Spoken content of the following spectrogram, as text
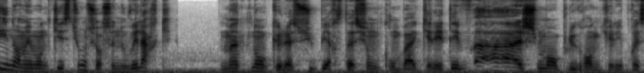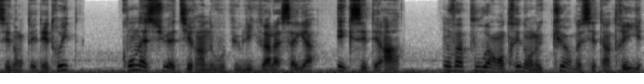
énormément de questions sur ce nouvel arc. Maintenant que la super station de combat, qu'elle était vachement plus grande que les précédentes, est détruite, qu'on a su attirer un nouveau public vers la saga, etc., on va pouvoir entrer dans le cœur de cette intrigue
